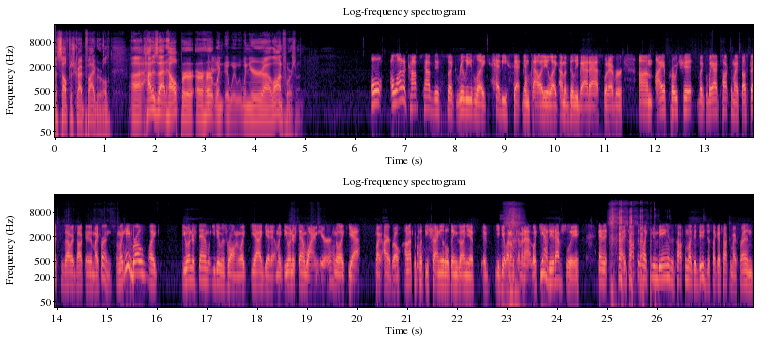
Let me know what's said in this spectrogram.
a self described five year old, uh, how does that help or, or hurt when when you're uh, law enforcement? Oh, a lot of cops have this like really like heavy set mentality, like I'm a Billy badass, whatever. Um, I approach it like the way I talk to my suspects is how I talk to my friends. I'm like, hey, bro, like, do you understand what you did was wrong? I'm like, yeah, I get it. I'm like, do you understand why I'm here? And they're like, yeah. I'm like, all right, bro, I'm gonna have to put these shiny little things on you if, if you get what I'm coming at. I'm like, yeah, dude, absolutely. And it, I talk to them like human beings. I talk to them like a dude, just like I talk to my friends.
